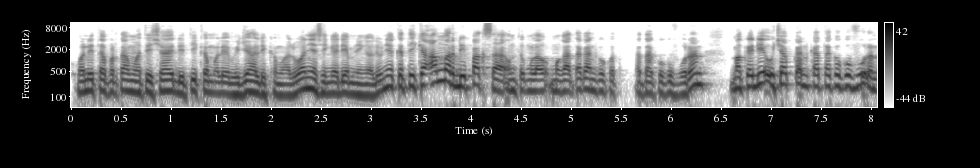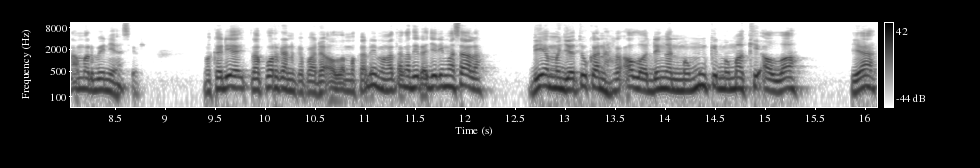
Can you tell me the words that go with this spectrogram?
wanita pertama mati syahid ditikam oleh Abu Jahal di kemaluannya sehingga dia meninggal dunia. Ketika Ammar dipaksa untuk mengatakan kata kekufuran, maka dia ucapkan kata kekufuran Ammar bin Yasir maka dia laporkan kepada Allah maka dia mengatakan tidak jadi masalah dia menjatuhkan hak Allah dengan mungkin memaki Allah ya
